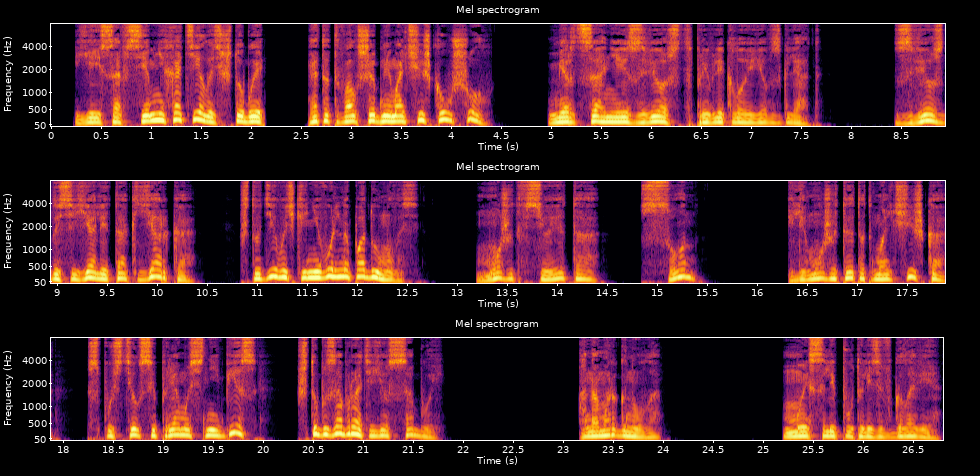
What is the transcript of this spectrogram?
— ей совсем не хотелось, чтобы этот волшебный мальчишка ушел. Мерцание звезд привлекло ее взгляд. Звезды сияли так ярко, что девочке невольно подумалось, может, все это Сон? Или, может, этот мальчишка спустился прямо с небес, чтобы забрать ее с собой? Она моргнула. Мысли путались в голове.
